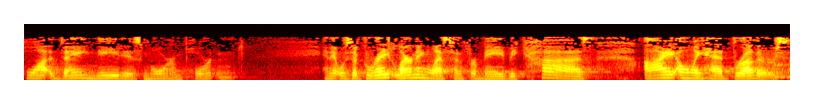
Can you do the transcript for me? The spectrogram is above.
what they need is more important. And it was a great learning lesson for me because I only had brothers.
